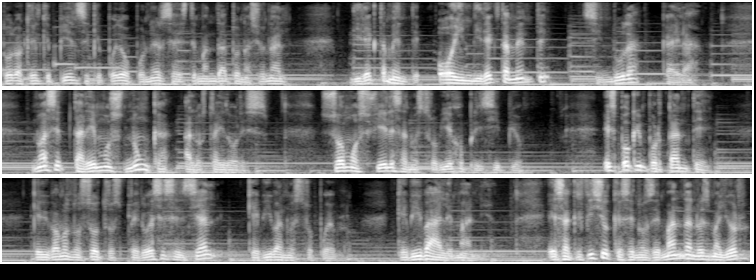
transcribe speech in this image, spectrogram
todo aquel que piense que puede oponerse a este mandato nacional, directamente o indirectamente, sin duda caerá. No aceptaremos nunca a los traidores. Somos fieles a nuestro viejo principio. Es poco importante que vivamos nosotros, pero es esencial que viva nuestro pueblo que viva Alemania. El sacrificio que se nos demanda no es mayor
